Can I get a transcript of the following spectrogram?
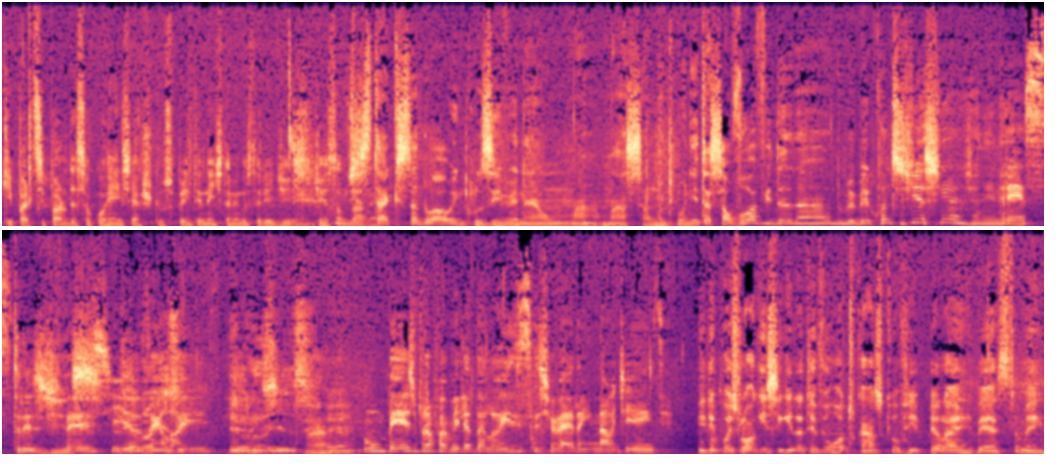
Que participaram dessa ocorrência. Acho que o superintendente também gostaria de, de Um ressaltar. né? destaque estadual, inclusive, né? Uma, uma ação muito bonita. Salvou a vida da- do bebê. Quantos dias tinha, Janine? Três. Três dias. Três dias, Heloísa. Eloí. Heloísa. É. Um beijo para a família da Luiz se estiverem na audiência. E depois, logo em seguida, teve um outro caso que eu vi pela RBS também.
